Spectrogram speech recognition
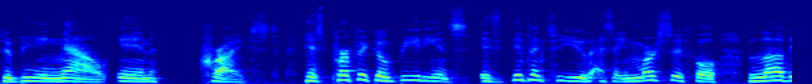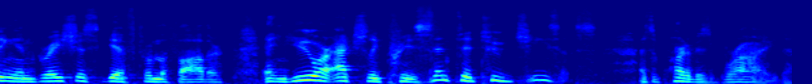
to being now in Christ. His perfect obedience is given to you as a merciful, loving, and gracious gift from the Father. And you are actually presented to Jesus as a part of his bride.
